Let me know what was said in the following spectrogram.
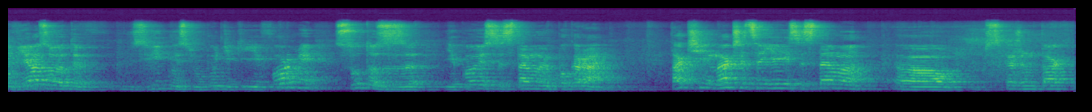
пов'язувати звітність у будь-якій формі суто з якоюсь системою покарання. Так чи інакше, це є і система, е, скажімо так,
